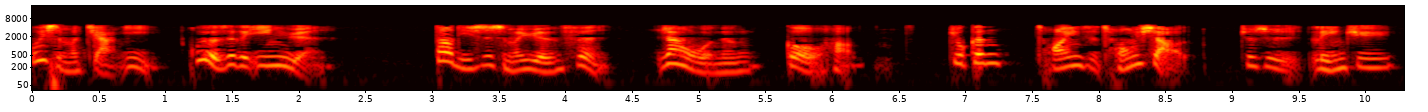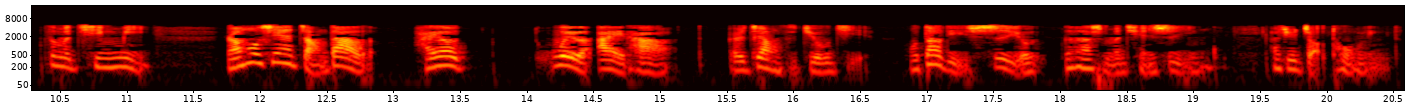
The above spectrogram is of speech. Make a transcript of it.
为什么讲义会有这个姻缘，到底是什么缘分？让我能够哈，就跟黄英子从小就是邻居这么亲密，然后现在长大了还要为了爱他而这样子纠结，我到底是有跟他什么前世因果？他去找通灵的，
